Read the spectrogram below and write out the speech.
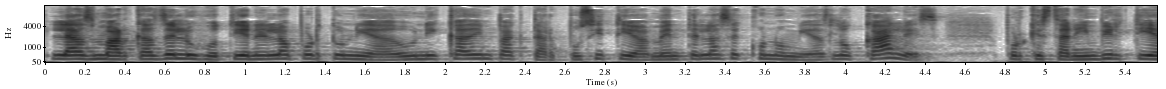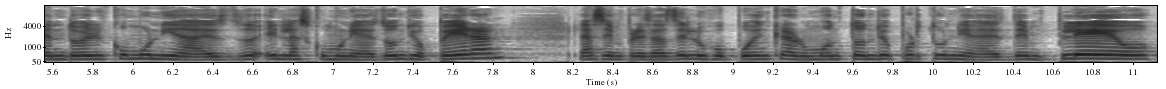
las marcas de lujo tienen la oportunidad única de impactar positivamente en las economías locales, porque están invirtiendo en comunidades, en las comunidades donde operan. Las empresas de lujo pueden crear un montón de oportunidades de empleo,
